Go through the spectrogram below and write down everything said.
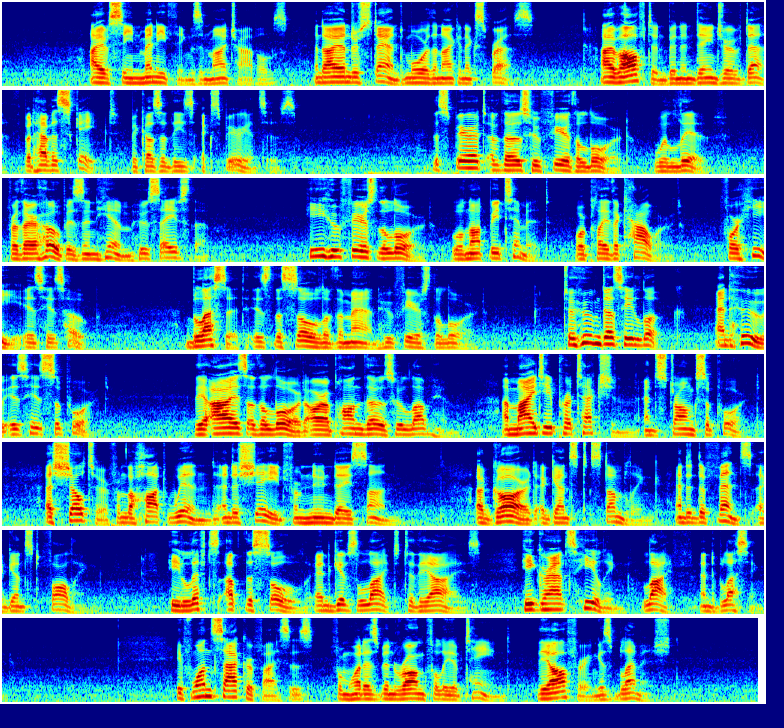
I have seen many things in my travels, and I understand more than I can express. I have often been in danger of death, but have escaped because of these experiences. The spirit of those who fear the Lord will live, for their hope is in him who saves them. He who fears the Lord will not be timid or play the coward, for he is his hope. Blessed is the soul of the man who fears the Lord. To whom does he look, and who is his support? The eyes of the Lord are upon those who love him a mighty protection and strong support, a shelter from the hot wind and a shade from noonday sun, a guard against stumbling and a defense against falling. He lifts up the soul and gives light to the eyes. He grants healing, life, and blessing. If one sacrifices from what has been wrongfully obtained, the offering is blemished.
